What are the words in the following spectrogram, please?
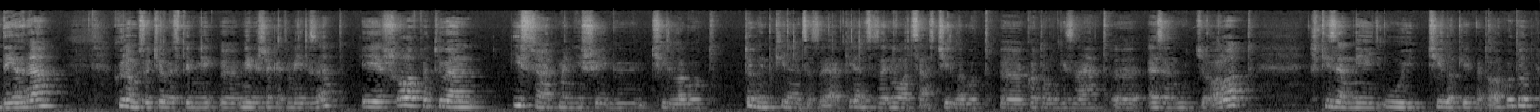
délre, különböző csillageszti méréseket végzett, és alapvetően iszonyat mennyiségű csillagot, több mint 9000, 9800 csillagot katalogizált ezen útja alatt, és 14 új csillagképet alkotott.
